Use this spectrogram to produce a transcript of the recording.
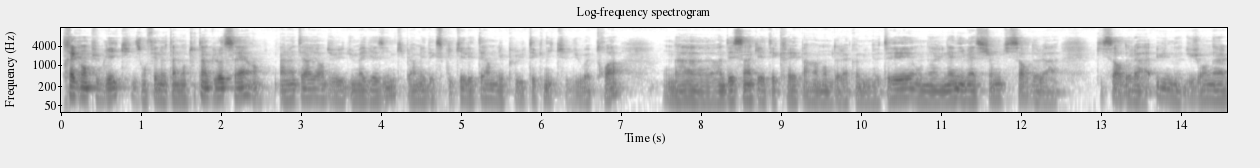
très grand public. Ils ont fait notamment tout un glossaire à l'intérieur du, du, magazine qui permet d'expliquer les termes les plus techniques du Web 3. On a un dessin qui a été créé par un membre de la communauté, on a une animation qui sort de la, une du journal,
